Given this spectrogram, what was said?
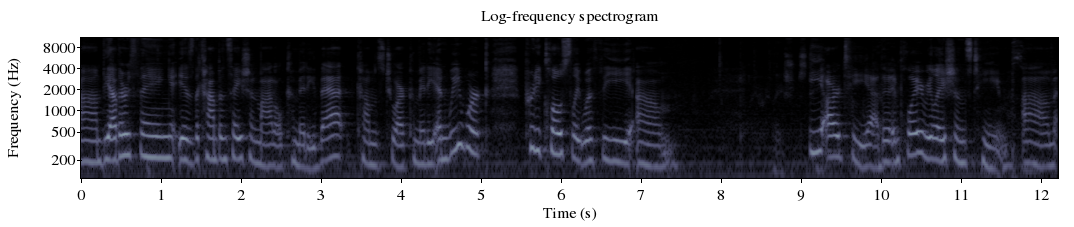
Um, the other thing is the compensation model committee. That comes to our committee, and we work pretty closely with the um, ERT, yeah, the Employee Relations Team um,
